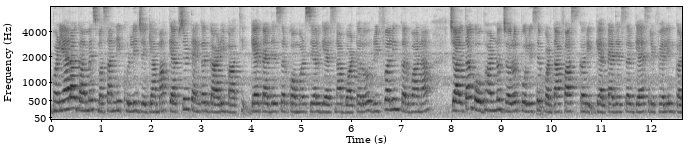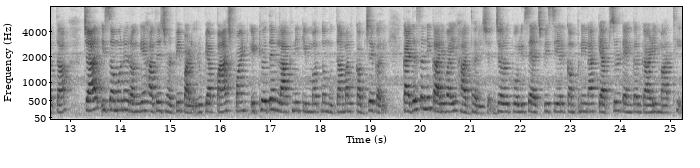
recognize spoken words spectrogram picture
ભણિયારા ગામે સ્મશાનની ખુલ્લી જગ્યામાં કેપ્સ્યુલ ટેન્કર ગાડીમાંથી ગેરકાયદેસર કોમર્શિયલ ગેસના બોટલો રિફલિંગ કરવાના ચાલતા કૌભાંડનો જરોદ પોલીસે પર્દાફાશ કરી ગેરકાયદેસર ગેસ રિફેલિંગ કરતા ચાર ઇસમોને રંગે હાથે ઝડપી પાડી રૂપિયા પાંચ પોઈન્ટ લાખની કિંમતનો મુદ્દામાલ કબજે કરી કાયદેસરની કાર્યવાહી હાથ ધરી છે. જરોદ પોલીસે એચપીસીએલ કંપનીના કેપ્સ્યુલ ટેન્કર ગાડીમાંથી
